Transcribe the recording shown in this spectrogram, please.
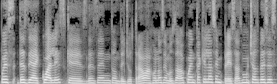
Pues desde Aequales, que es desde donde yo trabajo, nos hemos dado cuenta que las empresas muchas veces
